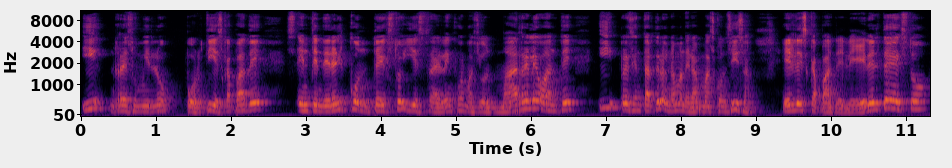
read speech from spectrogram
y resumirlo por ti, es capaz de entender el contexto y extraer la información más relevante y presentártelo de una manera más concisa. Él es capaz de leer el texto,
